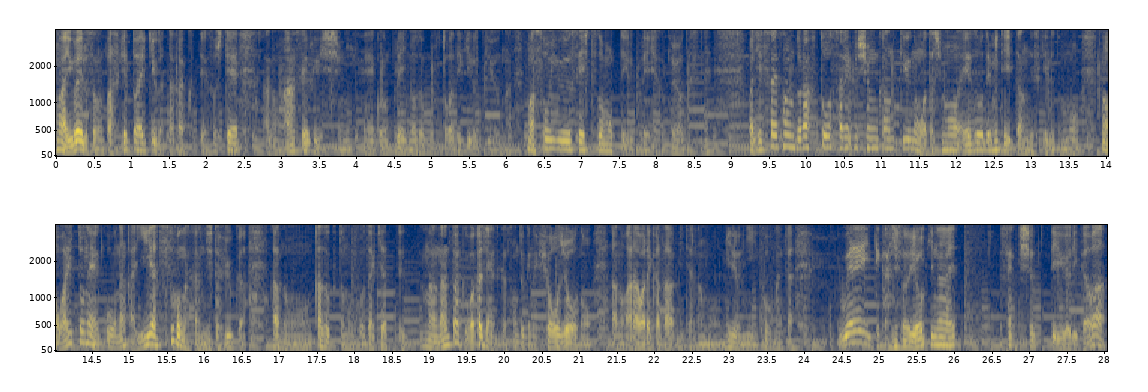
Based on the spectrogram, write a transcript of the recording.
まあ、いわゆるそのバスケット IQ が高くてそしてあのアンセルフィッシュに、えー、このプレーに臨むことができるっていうような、まあ、そういう性質を持っているプレイヤーのようですね、まあ、実際そのドラフトされる瞬間っていうのを私も映像で見ていたんですけれども、まあ、割とねこうなんか言いやすそうな感じというかあの家族ともこう抱き合ってまあなんとなく分かるじゃないですか。その時の表情のあの現れ方みたいなのも見るにこうなんかウェイって感じの陽気な選手っていうよりかは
